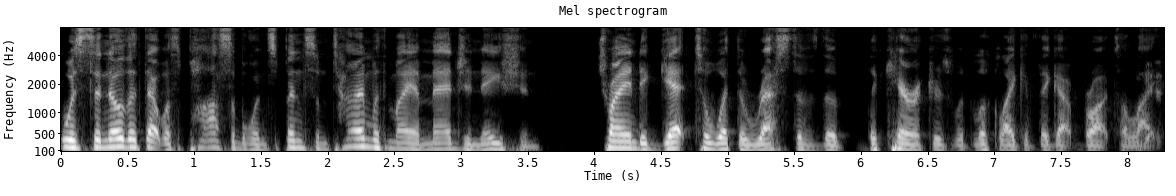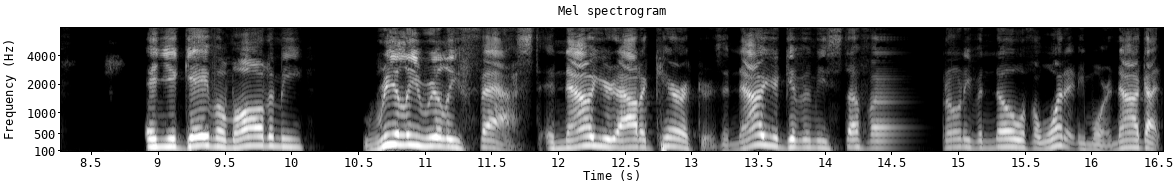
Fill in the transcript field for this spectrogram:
was to know that that was possible and spend some time with my imagination trying to get to what the rest of the the characters would look like if they got brought to life. And you gave them all to me really really fast and now you're out of characters and now you're giving me stuff I don't even know if I want anymore. Now I got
